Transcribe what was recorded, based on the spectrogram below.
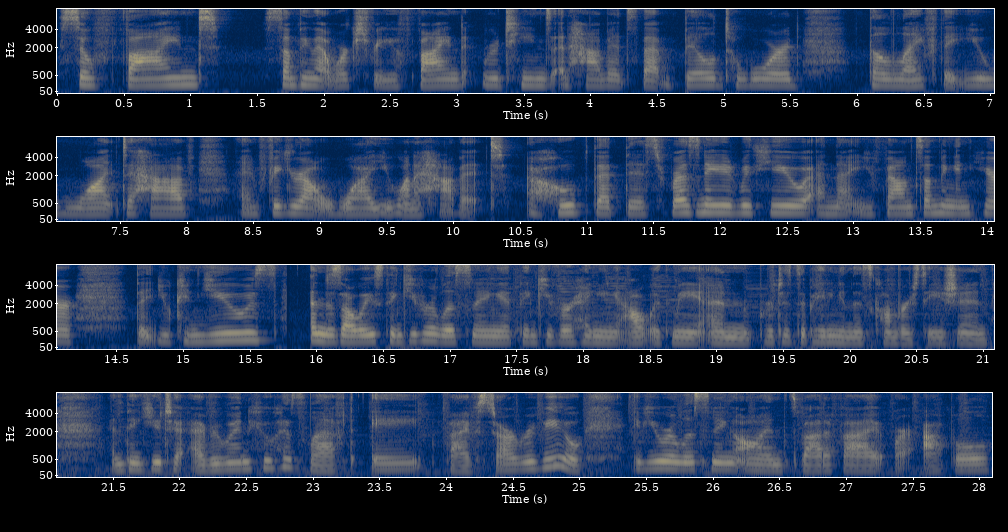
So find something that works for you, find routines and habits that build toward the life that you want to have and figure out why you want to have it. I hope that this resonated with you and that you found something in here that you can use. And as always, thank you for listening and thank you for hanging out with me and participating in this conversation. And thank you to everyone who has left a five star review. If you are listening on Spotify or Apple,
